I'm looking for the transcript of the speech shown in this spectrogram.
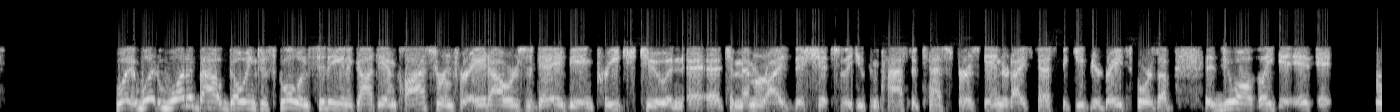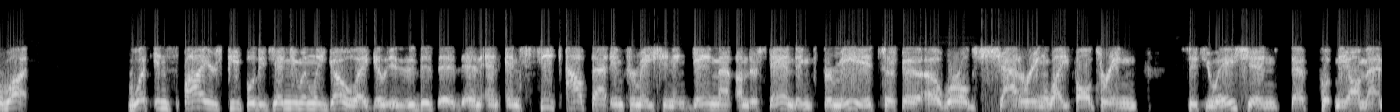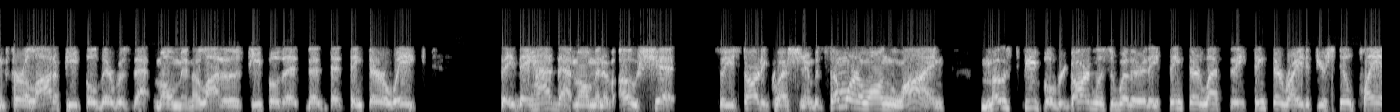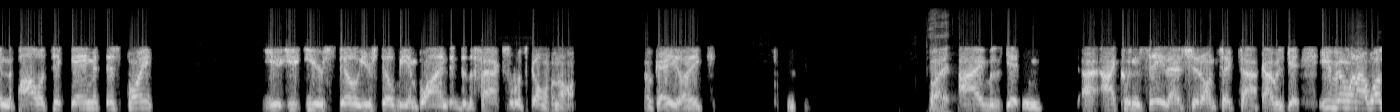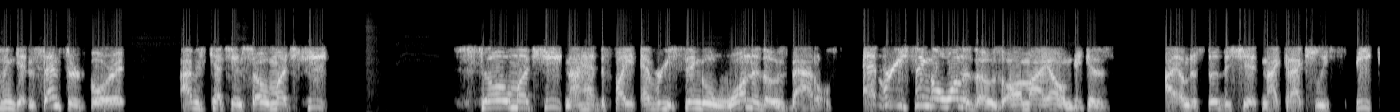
What what what about going to school and sitting in a goddamn classroom for eight hours a day, being preached to and uh, uh, to memorize this shit so that you can pass a test for a standardized test to keep your grade scores up? Do all like it, it for what? What inspires people to genuinely go like and and and seek out that information and gain that understanding? For me, it took a, a world shattering, life altering situation that put me on that. And for a lot of people, there was that moment. A lot of those people that, that, that think they're awake, they, they had that moment of, oh shit. So you started questioning, but somewhere along the line, most people, regardless of whether they think they're left, they think they're right, if you're still playing the politic game at this point, you, you, you're still you're still being blinded to the facts of what's going on. Okay, like, but I was getting I, I couldn't say that shit on TikTok. I was get even when I wasn't getting censored for it, I was catching so much heat, so much heat, and I had to fight every single one of those battles, every single one of those on my own because I understood the shit and I could actually speak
